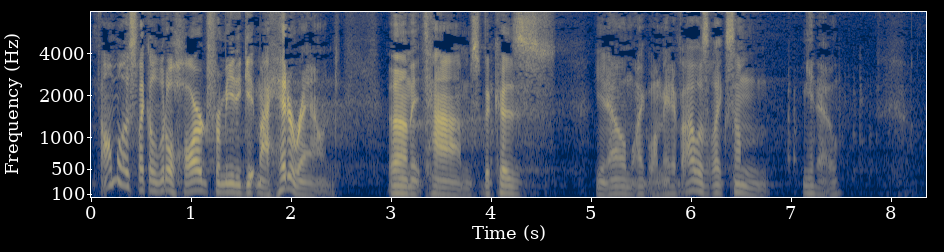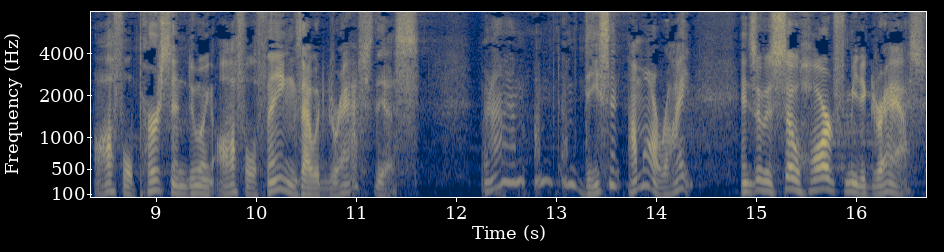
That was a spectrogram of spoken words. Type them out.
it's almost like a little hard for me to get my head around um, at times because, you know, I'm like, well, man, if I was like some, you know, awful person doing awful things, I would grasp this. But I'm, I'm, I'm decent. I'm all right. And so it was so hard for me to grasp.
